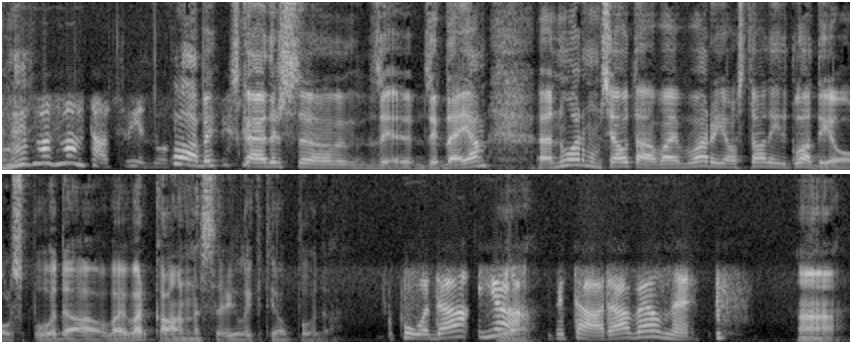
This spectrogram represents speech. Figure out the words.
Mhm. vismaz man tāds viedoklis. Labi, skaidrs, dzi- dzirdējām. Uh, Nora mums jautā, vai var jau stādīt gladiolus podā, vai var kannas arī likt jau podā? Podā, jā, Jā. jā, bet ārā vēl nē. À,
